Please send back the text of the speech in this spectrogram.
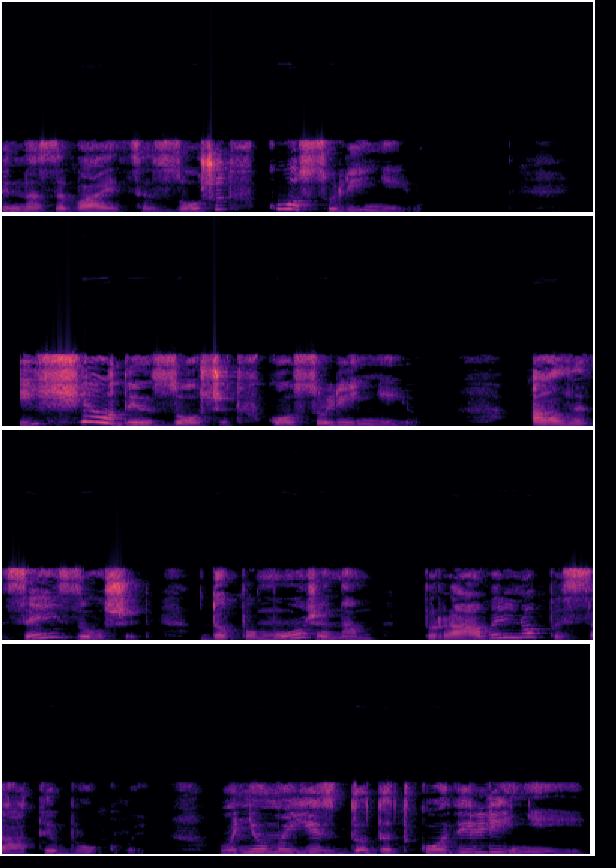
він називається зошит в косу лінію. І ще один зошит в косу лінію. Але цей зошит допоможе нам правильно писати букви. В ньому є додаткові лінії,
